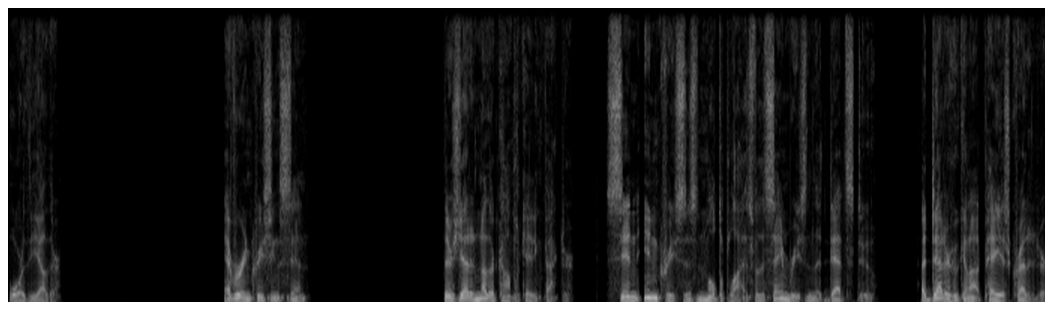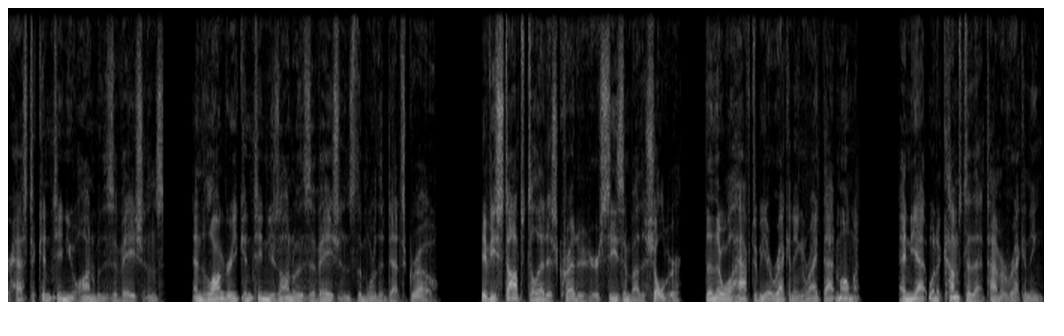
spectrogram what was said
or the other. ever increasing sin. There's yet another complicating factor. Sin increases and multiplies for the same reason that debts do. A debtor who cannot pay his creditor has to continue on with his evasions, and the longer he continues on with his evasions, the more the debts grow. If he stops to let his creditor seize him by the shoulder, then there will have to be a reckoning right that moment. And yet, when it comes to that time of reckoning,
